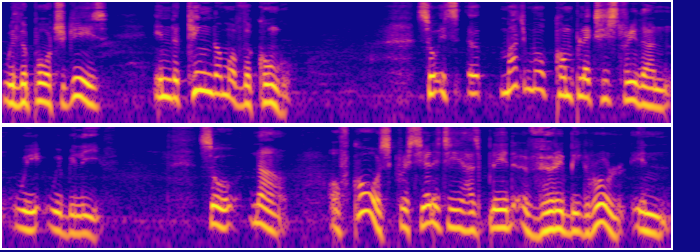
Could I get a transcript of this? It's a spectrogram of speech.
with the Portuguese in the Kingdom of the Congo. So it's a much more complex history than we, we believe. So now, of course, Christianity has played a very big role in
